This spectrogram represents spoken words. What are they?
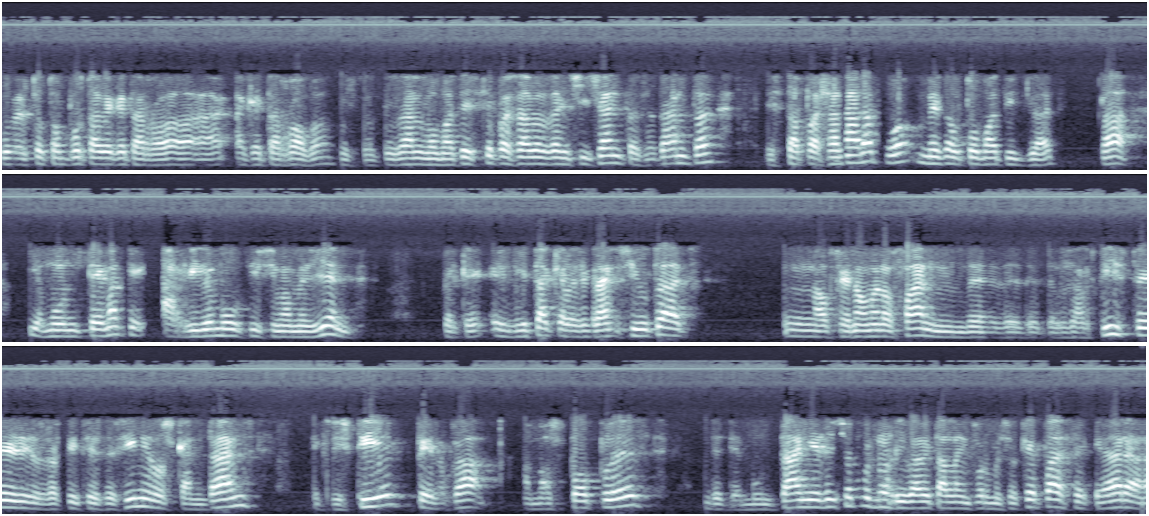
pues tothom portava aquesta roba. Aquesta roba. Pues, per tant, el mateix que passava als anys 60, 70, està passant ara, però més automatitzat. Clar, i amb un tema que arriba moltíssima més gent. Perquè és veritat que les grans ciutats mm, el fenomen fan de, de, de, dels artistes, i els artistes de cine, els cantants, existia, però clar, amb els pobles de, de muntanya i d'això pues, no arribava tant la informació. Què passa? Que ara,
